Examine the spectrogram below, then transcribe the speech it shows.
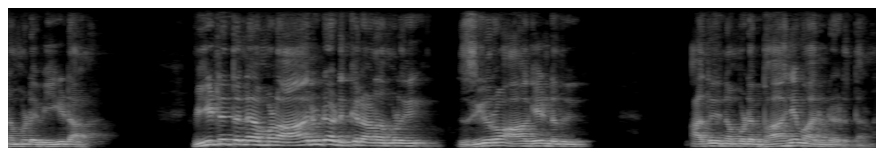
നമ്മുടെ വീടാണ്. വീട്ടിൽ തന്നെ നമ്മൾ ആരുടെ അടുക്കലാണ് നമ്മൾ സീറോ ആകേണ്ടത്? അത് നമ്മുടെ ഭാര്യമാരുടെ അടുത്താണ്.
